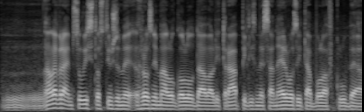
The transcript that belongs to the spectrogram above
Mm, ale vrajím, súvisí to s tým, že sme hrozne málo golov dávali, trápili sme sa, nervozita bola v klube a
